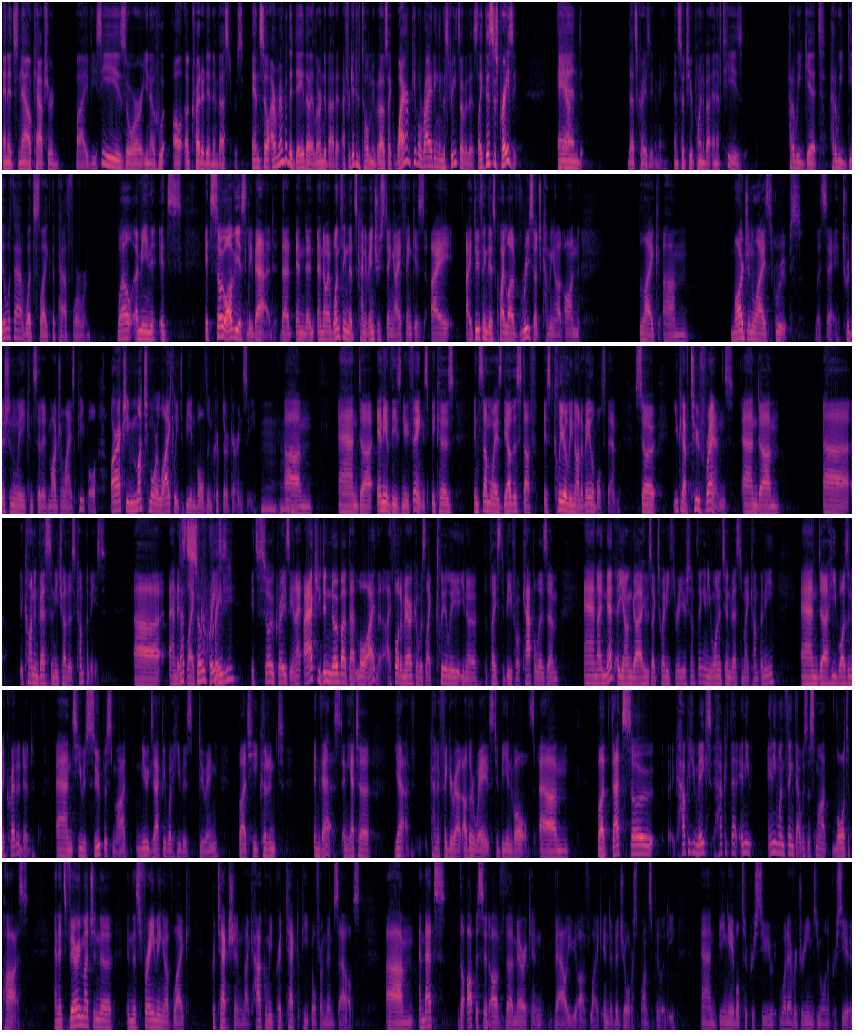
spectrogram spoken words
And it's now captured by VCs or you know who all accredited investors. And so I remember the day that I learned about it. I forget who told me, but I was like, "Why aren't people rioting in the streets over this? Like this is crazy." And yeah. that's crazy to me. And so to your point about NFTs, how do we get how do we deal with that? What's like the path forward? Well, I mean, it's it's so obviously bad that and and, and one thing that's kind of interesting I think is I I do think there's quite a lot of research coming out on like um marginalized groups, let's say, traditionally considered marginalized people, are actually much more likely to be involved in cryptocurrency mm-hmm. um, and uh, any of these new things, because in some ways the other stuff is clearly not available to them. So you could have two friends and um, uh, can't invest in each other's companies. Uh, and it's That's like so crazy. crazy. It's so crazy. And I, I, actually didn't know about that law either. I thought America was like clearly, you know, the place to be for capitalism. And I met a young guy who was like 23 or something, and he wanted to invest in my company. And uh, he wasn't accredited. And he was super smart, knew exactly what he was doing, but he couldn't invest. And he had to, yeah, kind of figure out other ways to be involved. Um, but that's so, how could you make, how could that any, anyone think that was a smart law to pass? and it's very much in the in this framing of like protection like how can we protect people from themselves um, and that's the opposite of the american value of like individual responsibility and being able to pursue whatever dreams you want to pursue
